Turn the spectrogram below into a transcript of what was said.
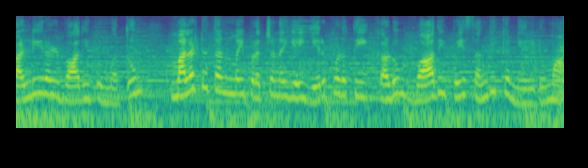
கல்லீரல் பாதிப்பு மற்றும் மலட்டுத்தன்மை பிரச்சனையை ஏற்படுத்தி கடும் பாதிப்பை சந்திக்க நேரிடுமா?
